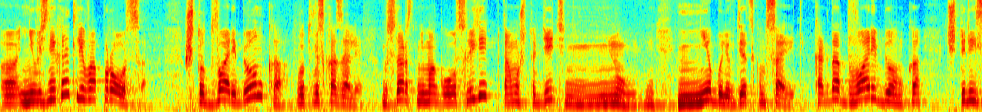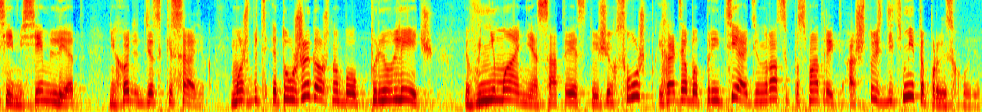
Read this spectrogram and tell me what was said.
а, Не возникает ли вопроса, что два ребенка, вот вы сказали, государство не могло следить, потому что дети ну, не были в детском садике. Когда два ребенка, 4,7 и 7 лет, не ходят в детский садик, может быть, это уже должно было привлечь внимание соответствующих служб и хотя бы прийти один раз и посмотреть, а что с детьми-то происходит?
